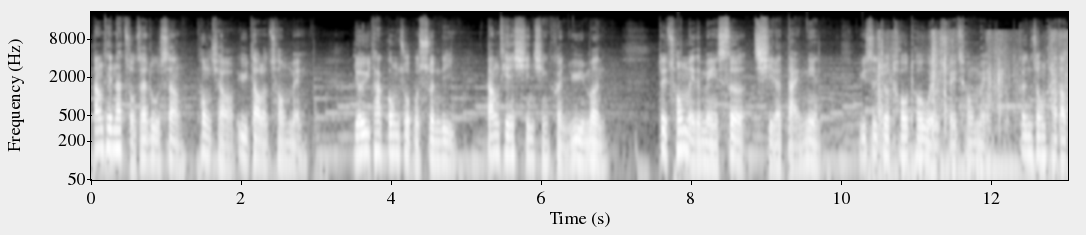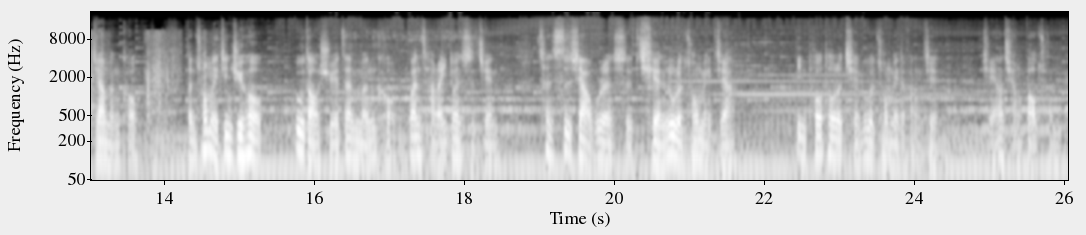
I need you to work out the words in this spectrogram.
当天他走在路上，碰巧遇到了聪美。由于他工作不顺利，当天心情很郁闷，对聪美的美色起了歹念。于是就偷偷尾随聪美，跟踪他到家门口。等聪美进去后，陆岛学在门口观察了一段时间，趁四下无人时潜入了聪美家，并偷偷的潜入了聪美的房间，想要强暴聪美。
